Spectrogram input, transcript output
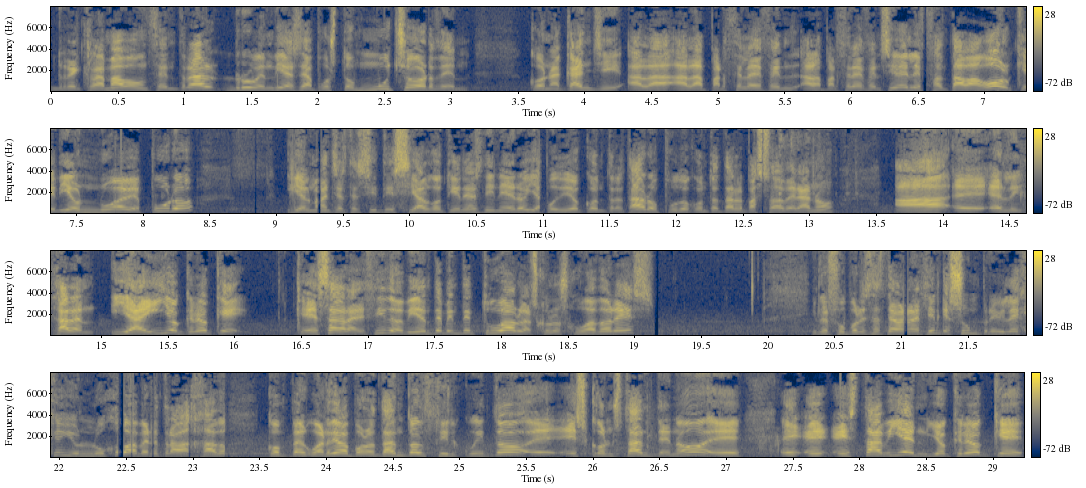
reclamaba un central, Rubén Díaz ya ha puesto mucho orden con Akanji a la, parcela, a la parcela defensiva y le faltaba gol, quería un 9 puro y el Manchester City, si algo tiene es dinero y ha podido contratar o pudo contratar el pasado verano a eh, Erling Haaland. Y ahí yo creo que, que es agradecido. Evidentemente tú hablas con los jugadores y los futbolistas te van a decir que es un privilegio y un lujo haber trabajado con Pep Guardiola. Por lo tanto, el circuito eh, es constante, ¿no? Eh, está bien. Yo creo que,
